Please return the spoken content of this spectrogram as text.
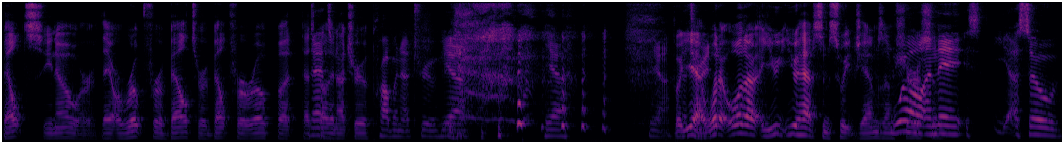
belts, you know, or they a rope for a belt or a belt for a rope, but that's, that's probably not true. Probably not true. Yeah, yeah. Yeah, but yeah, right. what what are you? You have some sweet gems, I'm well, sure. Well, and they yeah. So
